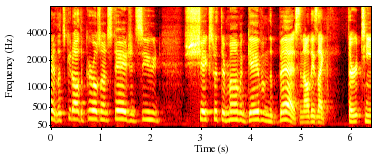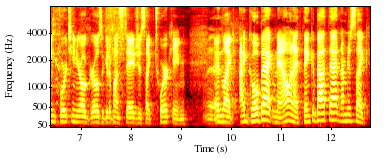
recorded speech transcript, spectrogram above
right, let's get all the girls on stage and see who shakes what their mama gave them the best. And all these like 13, 14 year old girls would get up on stage just like twerking. And like I go back now and I think about that and I'm just like,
